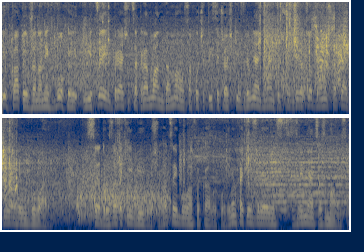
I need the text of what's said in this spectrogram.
І вкатую вже на них двох. І, цей прячеться кранван до Мауса, хоче 1000 очків зрівняти, гляньте, що 995 і його вбиваю. Все, друзі, такий бій. А цей був АФК виходить. Він хотів зрівнятися з Маусом.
